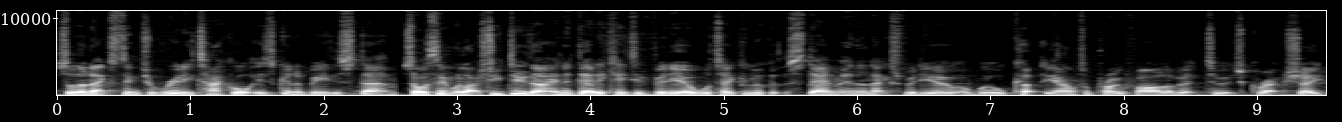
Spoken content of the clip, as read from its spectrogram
so the next thing to really tackle is going to be the stem. So I think we'll actually do that in a dedicated video. We'll take a look at the stem in the next video and we'll cut the outer profile of it to its correct shape.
